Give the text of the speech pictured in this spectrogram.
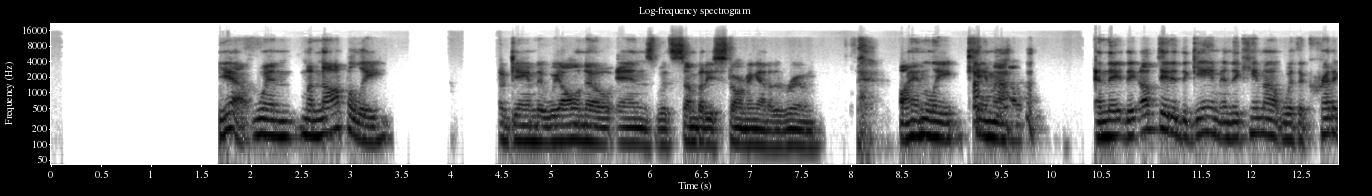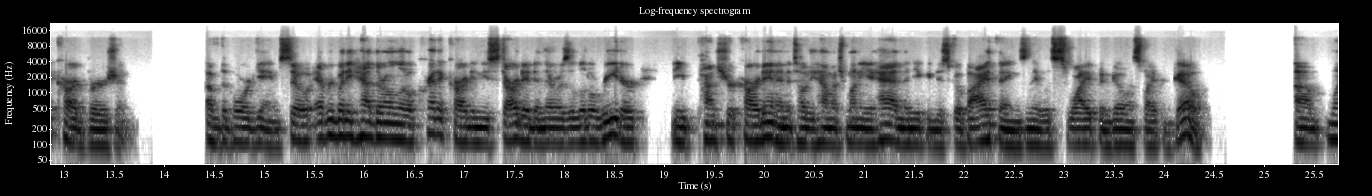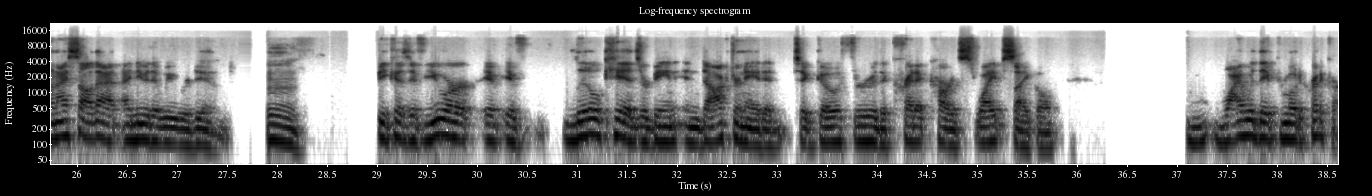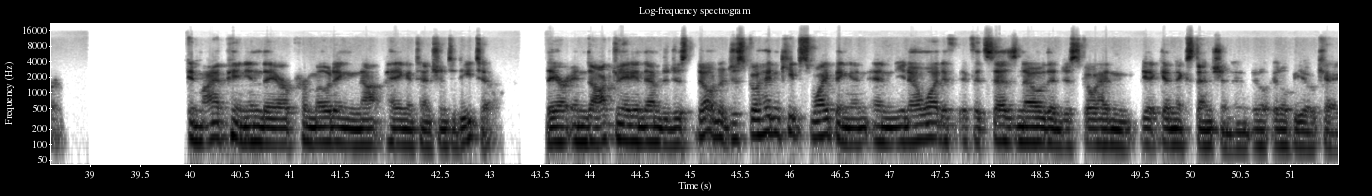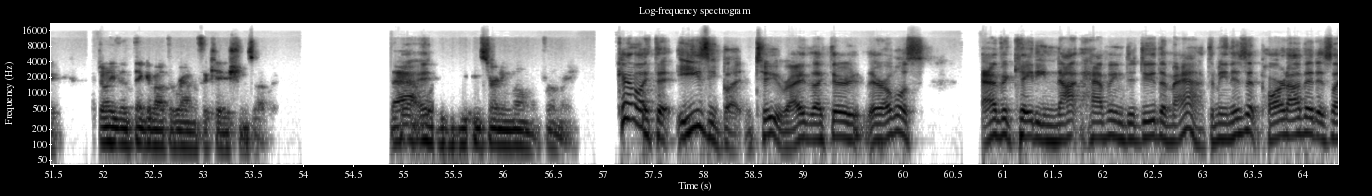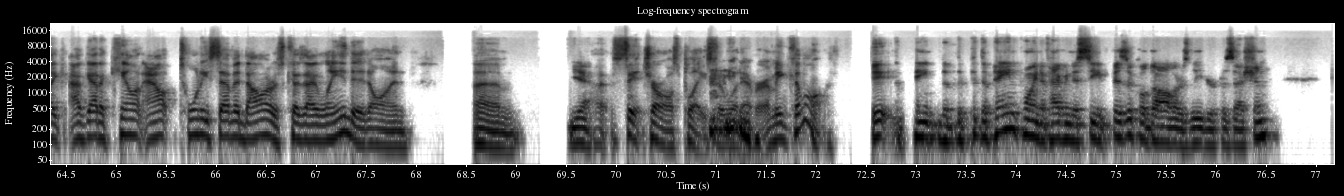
Yeah, when Monopoly, a game that we all know ends with somebody storming out of the room, finally came out and they, they updated the game and they came out with a credit card version of the board game. So everybody had their own little credit card and you started and there was a little reader. You punch your card in and it told you how much money you had, and then you can just go buy things and they would swipe and go and swipe and go. Um, when I saw that, I knew that we were doomed. Mm. Because if you are if, if little kids are being indoctrinated to go through the credit card swipe cycle, why would they promote a credit card? In my opinion, they are promoting not paying attention to detail. They are indoctrinating them to just no, no just go ahead and keep swiping. And and you know what? If if it says no, then just go ahead and get, get an extension and it'll it'll be okay. Don't even think about the ramifications of it. That Yeah, was a concerning moment for me. kind of like the easy button too, right? Like they're they're almost advocating not having to do the math. I mean, is it part of it? Is like I've got to count out twenty seven dollars because I landed on um Yeah. uh, St. Charles Place or whatever. I mean, come on. It, the pain, the, the, the pain point of having to see physical dollars leave your possession.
